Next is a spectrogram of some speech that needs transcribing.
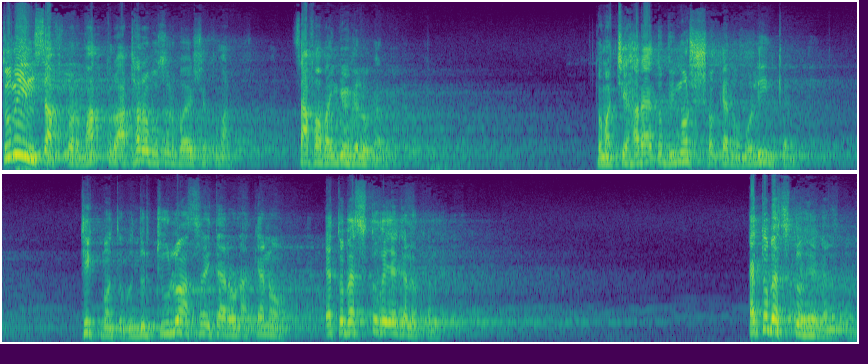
তুমি ইনসাফ করো, মাত্র আঠারো বছর বয়সে তোমার সাফা ভাঙ্গে গেল কেন? তোমার চেহারা এত বিমর্ষ কেন? মলিন কেন? ঠিক মতো দূর চুলও আশ্রয় তারো না কেন? এত ব্যস্ত হয়ে গেল কেন? এত ব্যস্ত হয়ে গেল কেন?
